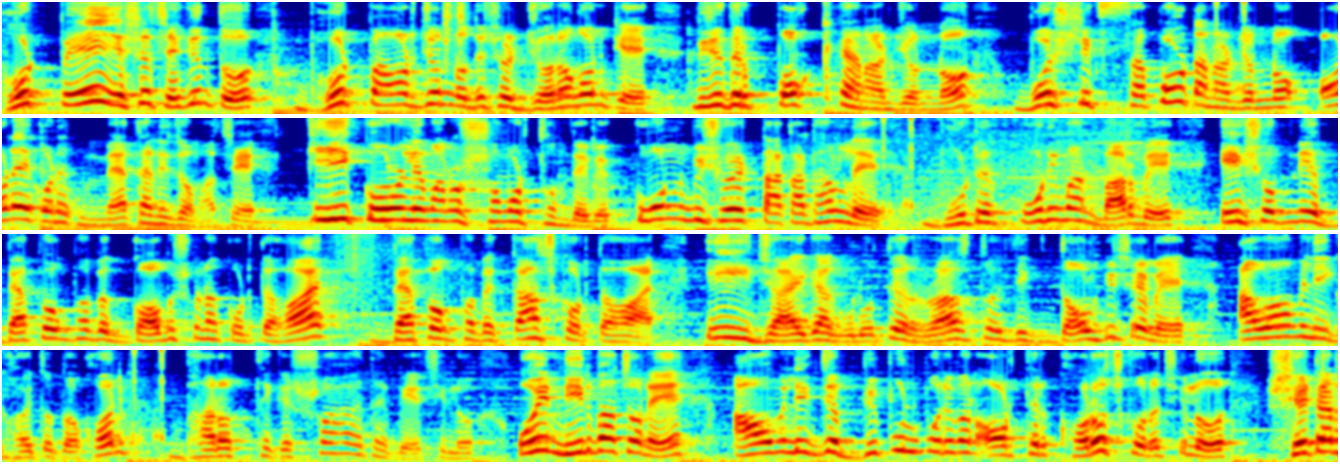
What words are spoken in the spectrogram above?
ভোট পেয়েই এসেছে, কিন্তু ভোট পাওয়ার জন্য দেশের জনগণকে নিজেদের পক্ষে আনার জন্য, বৈশ্বিক সাপোর্ট আনার জন্য অনেক অনেক মেকানিজম আছে। কি করলে মানুষ সমর্থন দেবে? কোন বিষয়ে টাকা ঢাললে ভোটের পরিমাণ বাড়বে, এইসব নিয়ে ব্যাপকভাবে গবেষণা করতে হয়, ব্যাপকভাবে কাজ করতে হয়। এই জায়গাগুলোতে রাজনৈতিক দল হিসেবে আওয়ামী লীগ হয়তো তখন ভারত থেকে সহায়তা পেয়েছিল। ওই নির্বাচনে আওয়ামী লীগ যে বিপুল পরিমাণ অর্থের খরচ করেছিল, সেটার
